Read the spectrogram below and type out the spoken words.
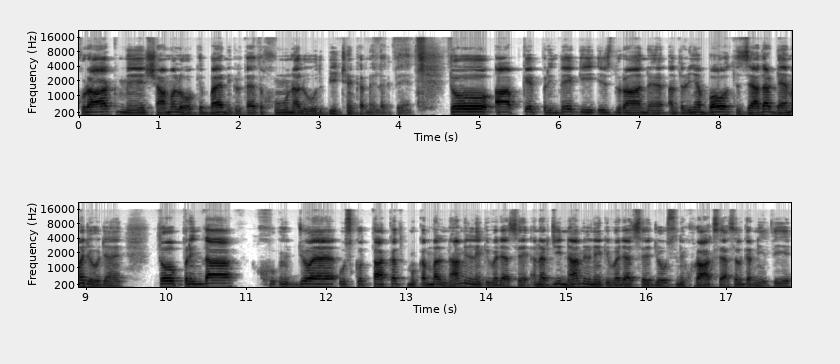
खुराक में शामिल होकर बाहर निकलता है तो खून, आलूद बीठे करने लगते हैं। तो आपके परिंदे की इस दौरान अंतड़ियाँ बहुत ज़्यादा डैमेज हो जाएँ तो परिंदा जो है, उसको ताकत मुकम्मल ना मिलने की वजह से, एनर्जी ना मिलने की वजह से जो उसने खुराक से हासिल करनी होती है,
